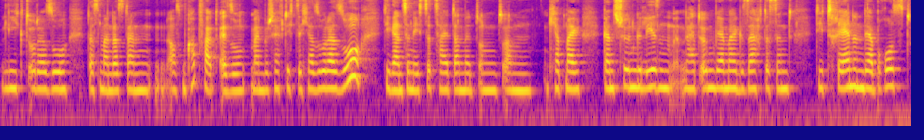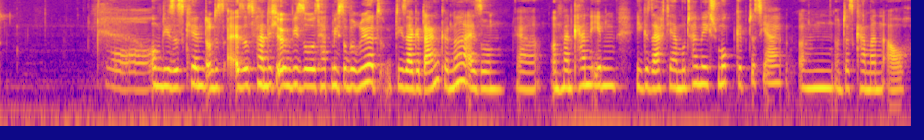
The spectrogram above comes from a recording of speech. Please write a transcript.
liegt oder so, dass man das dann aus dem Kopf hat. Also man beschäftigt sich ja so oder so die ganze nächste Zeit damit. Und ähm, ich habe mal ganz schön gelesen, da hat irgendwer mal gesagt, das sind die Tränen der Brust. Oh. Um dieses Kind. Und das, also das fand ich irgendwie so, es hat mich so berührt, dieser Gedanke, ne? Also, ja. Und man kann eben, wie gesagt, ja, Muttermilchschmuck gibt es ja. Ähm, und das kann man auch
